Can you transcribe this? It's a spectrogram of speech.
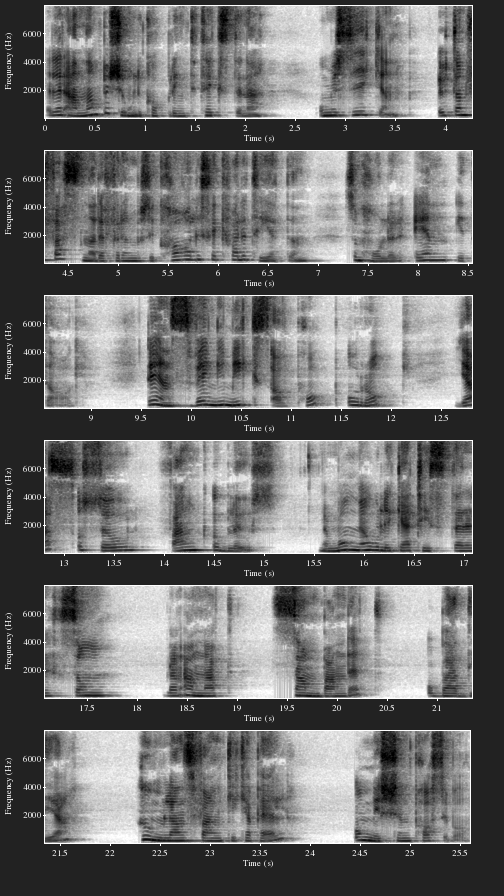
eller annan personlig koppling till texterna och musiken utan fastnade för den musikaliska kvaliteten som håller än idag. Det är en svängig mix av pop och rock, jazz och soul, funk och blues med många olika artister som bland annat Sambandet och Humlans Funky Kapell och Mission Possible.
